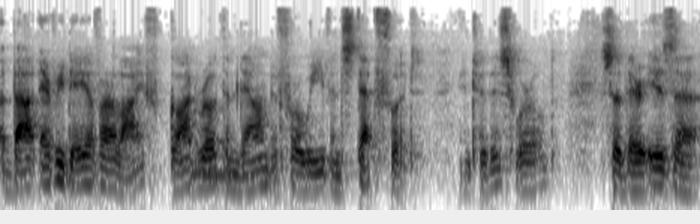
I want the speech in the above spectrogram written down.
about every day of our life. God wrote them down before we even step foot into this world. So there is a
